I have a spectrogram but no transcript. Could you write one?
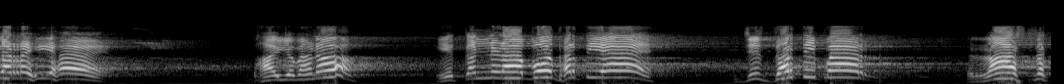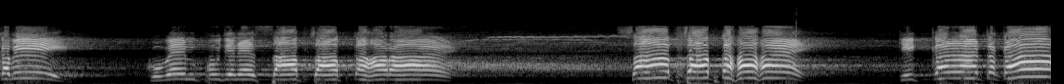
कर रही है। भाइयों बहनों ये कन्नड़ा वो धरती है जिस धरती पर राष्ट्र कवि कुवेम्पू जी ने साफ़ साफ़ कहा रहा है। साफ़ साफ़ कहा है कि कर्नाटका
